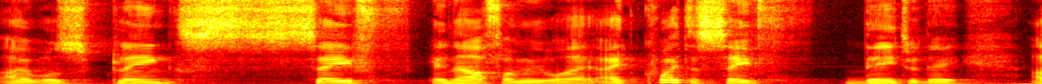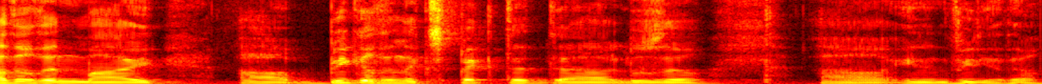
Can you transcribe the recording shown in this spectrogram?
I, I was playing safe enough. I mean, I had quite a safe day today, other than my uh, bigger than expected uh, loser uh, in NVIDIA there.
